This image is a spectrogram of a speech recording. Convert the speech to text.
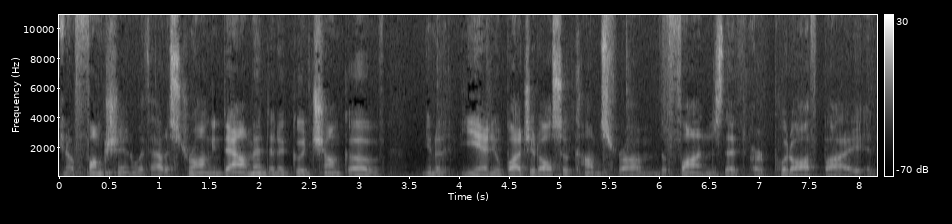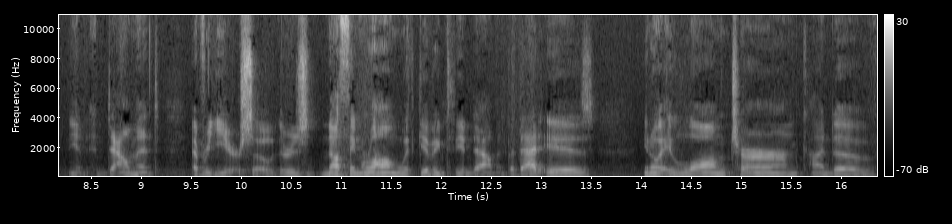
you know, function without a strong endowment, and a good chunk of, you know, the annual budget also comes from the funds that are put off by the endowment every year. So there's nothing wrong with giving to the endowment, but that is, you know, a long-term kind of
